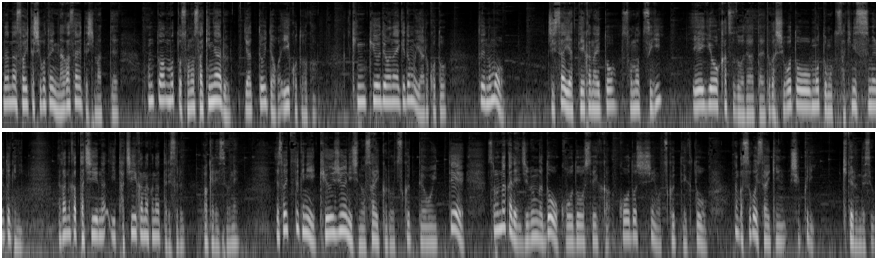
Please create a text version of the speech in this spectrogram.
だんだんそういった仕事に流されてしまって本当はもっとその先にあるやっておいた方がいいこととか緊急ではないけどもやることというのも実際やっていかないとその次営業活動であったりとか仕事をもっともっと先に進める時になかなか立ち立ち行かなくなったりするわけですよね。でそういった時に90日のサイクルを作っておいてその中で自分がどう行動していくか行動指針を作っていくとなんかすごい最近しっくりきてるんですよ。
